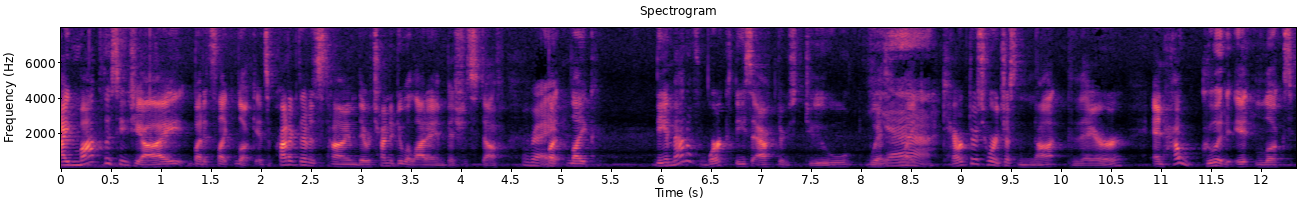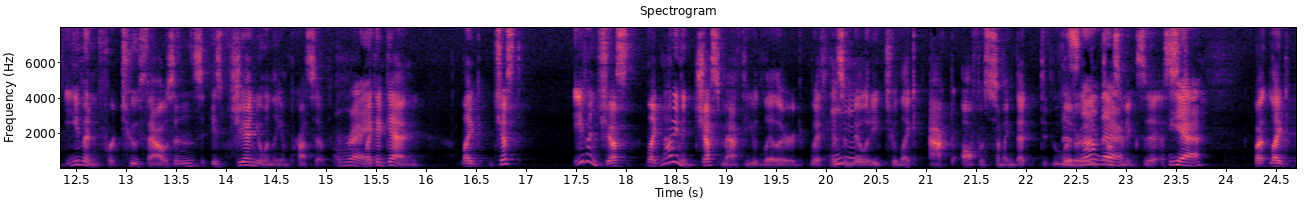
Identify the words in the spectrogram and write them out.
I mock the CGI, but it's like, look, it's a product of its time. They were trying to do a lot of ambitious stuff. Right. But like the amount of work these actors do with Yeah. like characters who are just not there and how good it looks even for 2000s is genuinely impressive. Right. Like again, like just even just like not even just Matthew Lillard with his ability to like act off of something that d- literally Mm-hmm. doesn't exist. Yeah. But like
